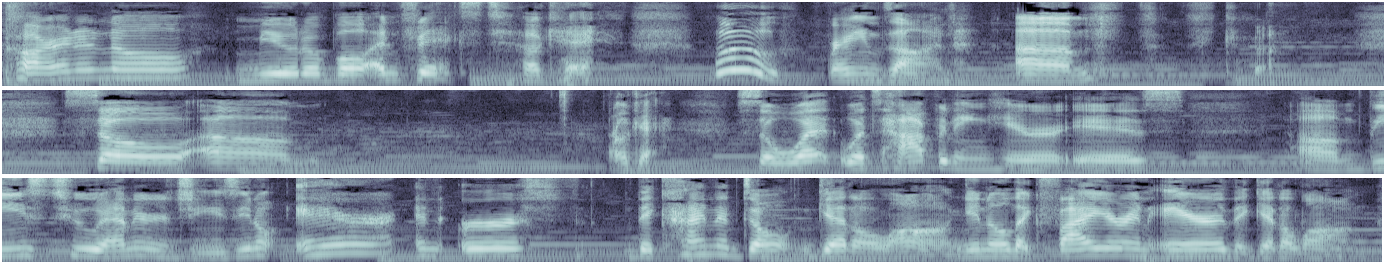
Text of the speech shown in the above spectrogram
Cardinal, mutable, and fixed. Okay. Woo, brains on. Um, so, um, okay. So what what's happening here is um, these two energies. You know, air and earth. They kind of don't get along. You know, like fire and air, they get along,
